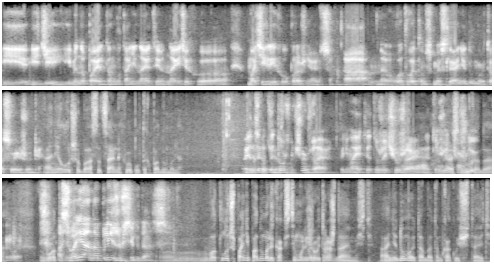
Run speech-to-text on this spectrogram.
и идей. Именно поэтому вот они на, эти, на этих э, материях упражняются. А э, вот в этом смысле они думают о своей жопе. Они лучше бы о социальных выплатах подумали. Это, это уже чужая, понимаете, это уже чужая. О, это уже чужую да. Вот, а своя, она ближе всегда. Вот лучше бы они подумали, как стимулировать рождаемость. Они думают об этом, как вы считаете?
